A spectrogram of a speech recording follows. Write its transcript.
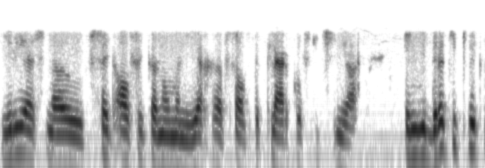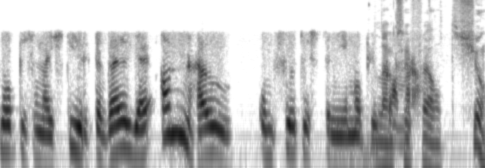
hierdie is nou Suid-Afrika nommer 9 of selfs die klerk of iets nie. En jy druk die twee knoppies en hy stuur terwyl jy aanhou om foto's te neem op jou Langs kamera. Langs die veld. Sjoe.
